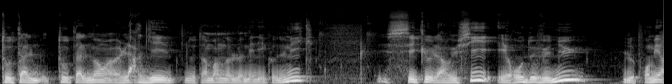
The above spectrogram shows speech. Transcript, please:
total, totalement euh, largué, notamment dans le domaine économique, c'est que la Russie est redevenue le premier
